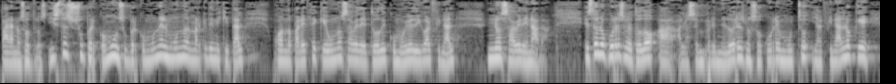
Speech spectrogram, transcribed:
para nosotros. Y esto es súper común, súper común en el mundo del marketing digital cuando parece que uno sabe de todo y como yo digo al final no sabe de nada. Esto le ocurre sobre todo a, los emprendedores, nos ocurre mucho y al final lo que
